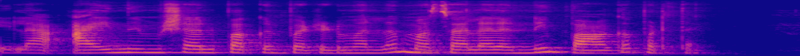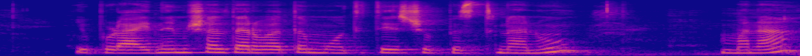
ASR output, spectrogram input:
ఇలా ఐదు నిమిషాలు పక్కన పెట్టడం వల్ల మసాలాలన్నీ బాగా పడతాయి. ఇప్పుడు ఐదు నిమిషాల తర్వాత మూత తీసి చూపిస్తున్నాను. మన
